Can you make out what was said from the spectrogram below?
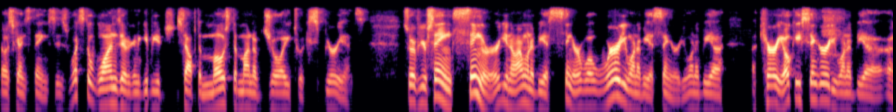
those kinds of things. Is what's the ones that are going to give yourself the most amount of joy to experience? So if you're saying singer, you know, I want to be a singer. Well, where do you want to be a singer? Do you want to be a, a karaoke singer? Do you want to be a, a,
